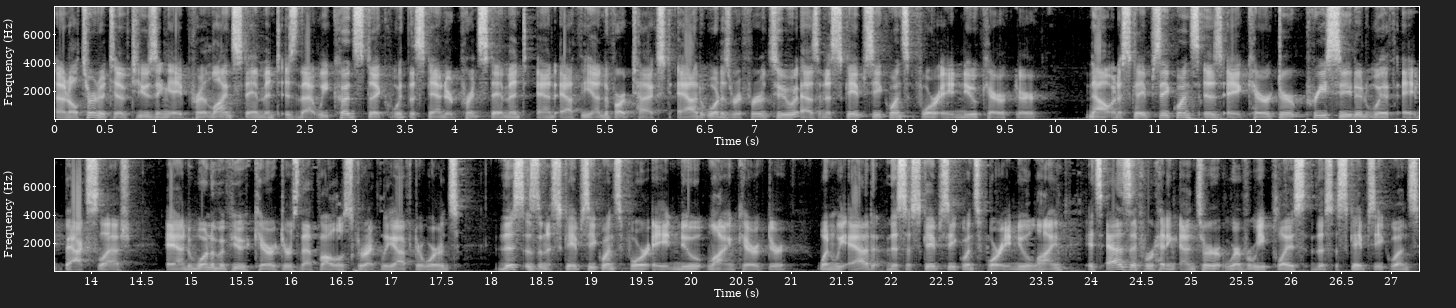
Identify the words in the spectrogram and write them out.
An alternative to using a print line statement is that we could stick with the standard print statement and at the end of our text add what is referred to as an escape sequence for a new character. Now, an escape sequence is a character preceded with a backslash and one of a few characters that follows directly afterwards. This is an escape sequence for a new line character. When we add this escape sequence for a new line, it's as if we're hitting enter wherever we place this escape sequence.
